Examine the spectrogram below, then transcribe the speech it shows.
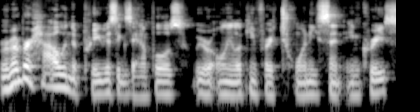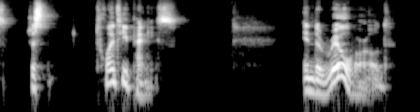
Remember how in the previous examples we were only looking for a 20 cent increase? Just 20 pennies. In the real world,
